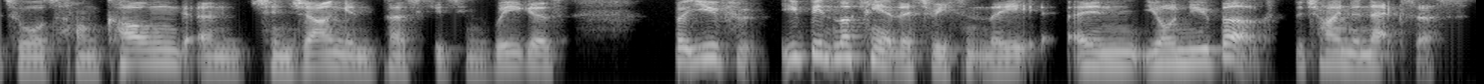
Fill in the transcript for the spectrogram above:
towards Hong Kong and Xinjiang in persecuting the Uyghurs, but you've you've been looking at this recently in your new book, The China Nexus.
